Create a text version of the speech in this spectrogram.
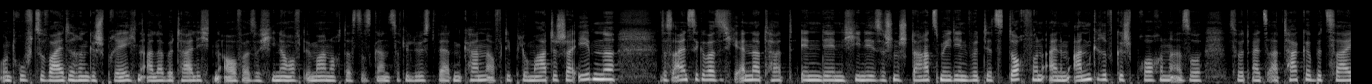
und ruft zu weiteren Gesprächen aller Beteiligten auf. Also China hofft immer noch, dass das Ganze gelöst werden kann auf diplomatischer Ebene. Das Einzige, was sich geändert hat in den chinesischen Staatsmedien, wird jetzt doch von einem Angriff gesprochen. Also es wird als Attacke bezeichnet.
